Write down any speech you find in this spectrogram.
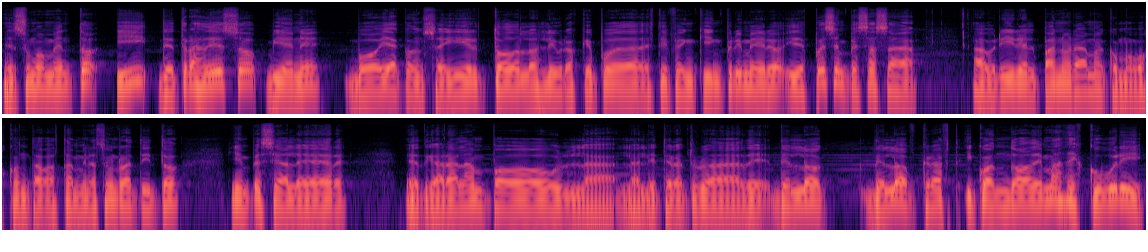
en su momento. Y detrás de eso viene, voy a conseguir todos los libros que pueda de Stephen King primero y después empezás a abrir el panorama, como vos contabas también hace un ratito, y empecé a leer Edgar Allan Poe, la, literatura de, de, Lovecraft, y cuando además descubrí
